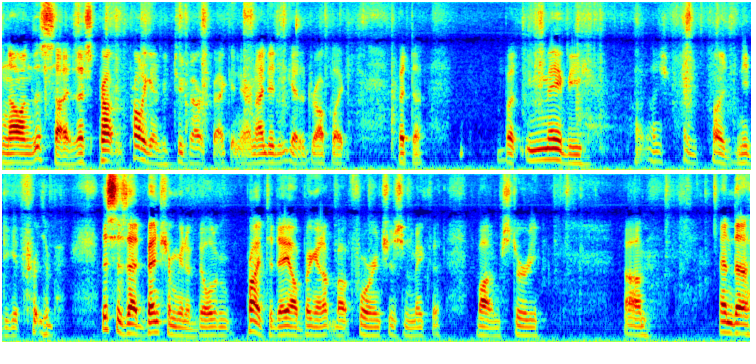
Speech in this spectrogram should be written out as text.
now on this side, that's prob probably going to be too dark back in there, and I didn't get a drop light. But uh, but maybe I, I, probably need to get further back. This is that bench I'm going to build. Probably today I'll bring it up about four inches and make the bottom sturdy. Um, and uh,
